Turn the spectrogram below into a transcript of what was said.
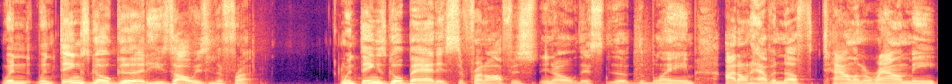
when when things go good, he's always in the front. When things go bad, it's the front office. You know, this the the blame. I don't have enough talent around me.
